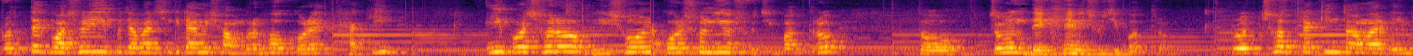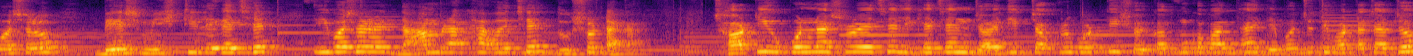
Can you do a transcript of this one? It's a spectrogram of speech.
প্রত্যেক বছরই এই পূজাবার্ষিকীটা আমি সংগ্রহ করে থাকি। এই বছরও ভীষণ আকর্ষণীয় সূচিপত্র। তো চলুন দেখে নিই সূচিপত্র। প্রচ্ছদটা কিন্তু আমার এই বছরও বেশ মিষ্টি লেগেছে। এই বছরের দাম রাখা হয়েছে দুশো টাকা। ছটি উপন্যাস রয়েছে, লিখেছেন জয়দীপ চক্রবর্তী, সৈকত মুখোপাধ্যায়, দেবজ্যোতি ভট্টাচার্য,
